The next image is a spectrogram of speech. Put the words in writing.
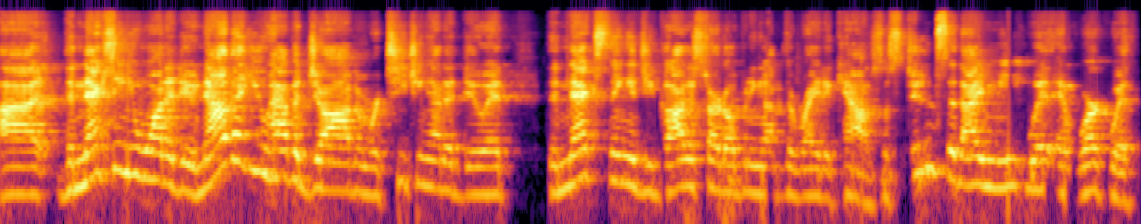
Uh, the next thing you want to do now that you have a job and we're teaching how to do it, the next thing is you got to start opening up the right accounts. The students that I meet with and work with,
